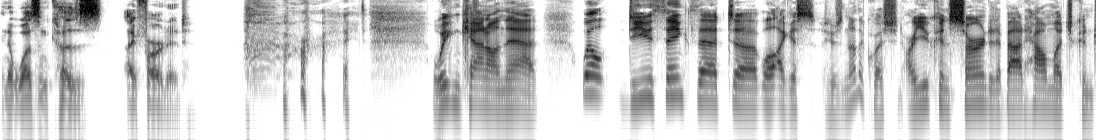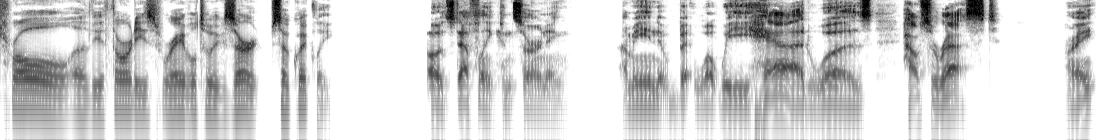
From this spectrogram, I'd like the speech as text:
And it wasn't because I farted. right. We can count on that. Well, do you think that? Uh, well, I guess here's another question: Are you concerned about how much control uh, the authorities were able to exert so quickly? Oh, it's definitely concerning. I mean, but what we had was house arrest, right?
